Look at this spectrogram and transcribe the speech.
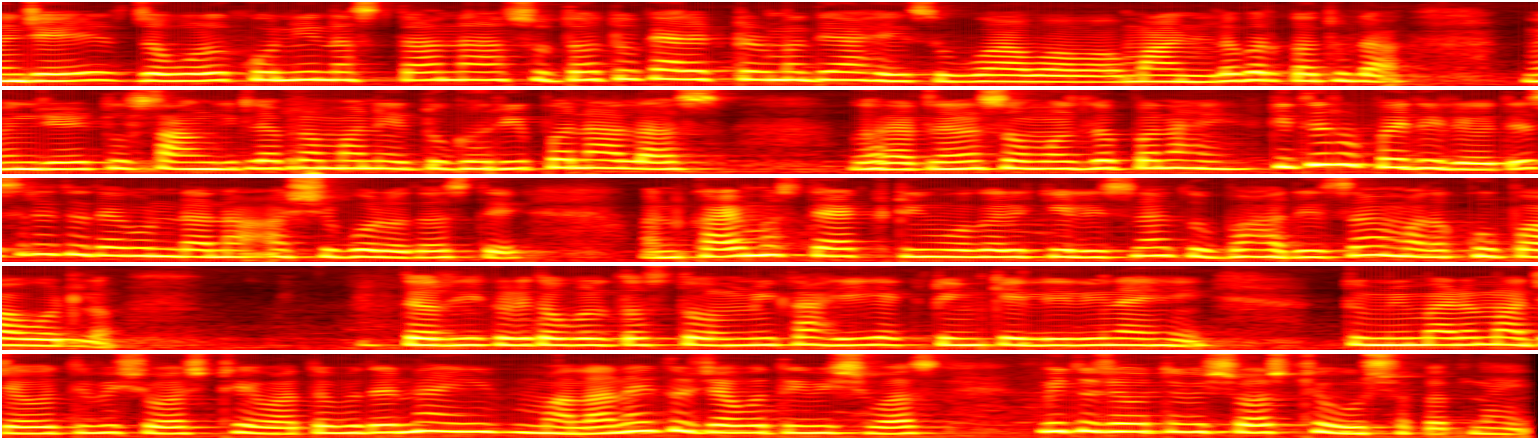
म्हणजे जवळ कोणी नसताना सुद्धा तू कॅरेक्टरमध्ये आहेस. वा वा वा मानलं बरं का तुला. म्हणजे तू सांगितल्याप्रमाणे तू घरी पण आलास. घरातल्यांना समजलं पण आहे. किती रुपये दिले होतेस रे तू त्या गुंडांना? अशी बोलत असते. आणि काय मस्त ॲक्टिंग वगैरे केलीस ना तू. भारीचं मला खूप आवडलं. तर इकडे तो बोलत असतो मी काही ॲक्टिंग केलेली नाही. तुम्ही मॅडम माझ्यावरती विश्वास ठेवा. तर बोलते नाही मला नाही तुझ्यावरती विश्वास. मी तुझ्यावरती विश्वास ठेवू शकत नाही.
